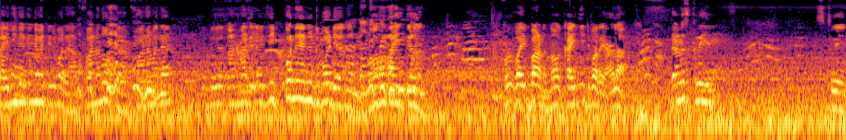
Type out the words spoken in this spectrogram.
കഴിഞ്ഞതിനെ പറ്റിട്ട് പറയാം. അർഫാനെ നോക്കാം. അർഫാനെ മറ്റേ ഇത് കണ്ണാടിയിൽ വെച്ച് ഇപ്പൊ തന്നെ ഞങ്ങൾക്ക് പേടിയാണ് ഹൊററായിട്ടുള്ളത് ഫുൾ വൈബാണ് കഴിഞ്ഞിട്ട് പറയാം അല്ല? ഇതാണ് സ്ക്രീൻ സ്ക്രീൻ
